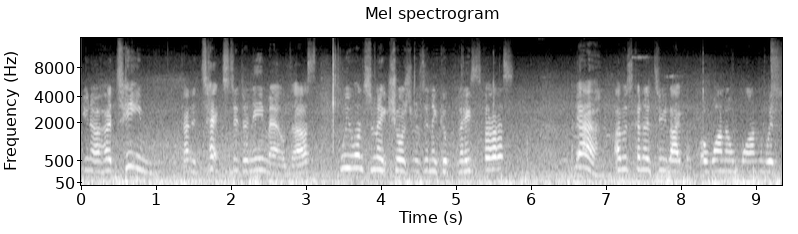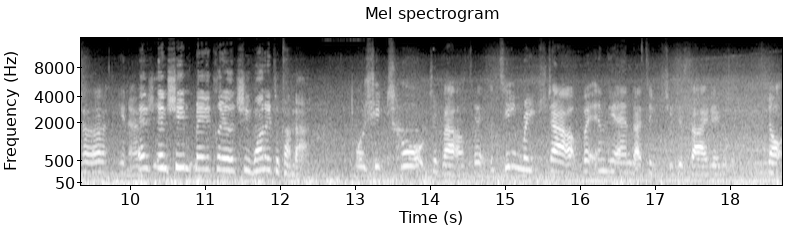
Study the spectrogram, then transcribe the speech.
you know, her team kind of texted and emailed us. We wanted to make sure she was in a good place first. Yeah, I was going to do like a one on one with her, you know. And, and she made it clear that she wanted to come back. Well, she talked about it. The team reached out, but in the end, I think she decided not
